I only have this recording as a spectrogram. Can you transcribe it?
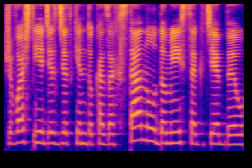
że właśnie jedzie z dziadkiem do Kazachstanu, do miejsca, gdzie był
